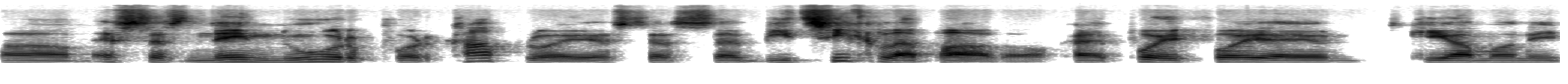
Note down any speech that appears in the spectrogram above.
uh, estas ne nur por caproi, estas uh, bicicla pado, ca poi foie, ciam oni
